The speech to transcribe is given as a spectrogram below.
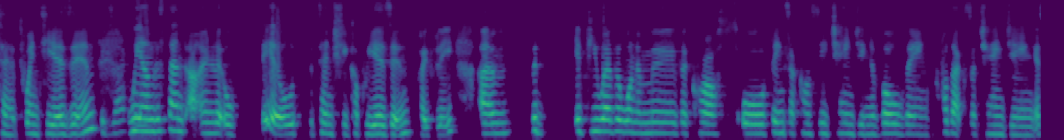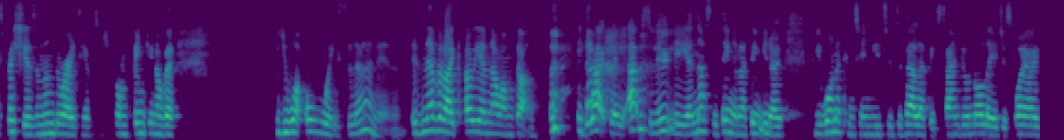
10, 20 years in. Exactly. We understand our own little field potentially a couple of years in, hopefully. Um, but if you ever want to move across or things are constantly changing, evolving, products are changing, especially as an underwriter, you have to keep on thinking of it. You are always learning. It's never like, oh yeah, now I'm done. exactly, absolutely. And that's the thing. And I think, you know, if you want to continue to develop, expand your knowledge, it's why I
